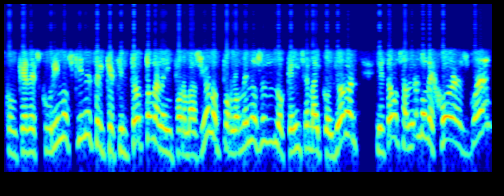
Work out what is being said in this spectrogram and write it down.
con que descubrimos quién es el que filtró toda la información, o por lo menos eso es lo que dice Michael Jordan, y estamos hablando de Horace Grant,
